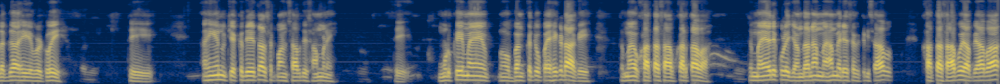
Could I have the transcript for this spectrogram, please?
ਲੱਗਾ ਸੀ ਬਟੋਏ ਤੇ ਅਸੀਂ ਇਹਨੂੰ ਚੈੱਕ ਦੇਤਾ ਸਰਪੰਚ ਸਾਹਿਬ ਦੇ ਸਾਹਮਣੇ। ਤੇ ਮੁੜ ਕੇ ਮੈਂ ਬੈਂਕ ਚੋਂ ਪੈਸੇ ਕਢਾ ਕੇ ਤੇ ਮੈਂ ਉਹ ਖਾਤਾ ਸਾਫ਼ ਕਰਤਾ ਵਾ। ਤੇ ਮੈਂ ਇਹਦੇ ਕੋਲੇ ਜਾਂਦਾ ਨਾ, ਮੈਂ ਕਿਹਾ ਮੇਰੇ ਸੈਕਟਰੀ ਸਾਹਿਬ, ਖਾਤਾ ਸਾਫ਼ ਹੋਇਆ ਪਿਆ ਵਾ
